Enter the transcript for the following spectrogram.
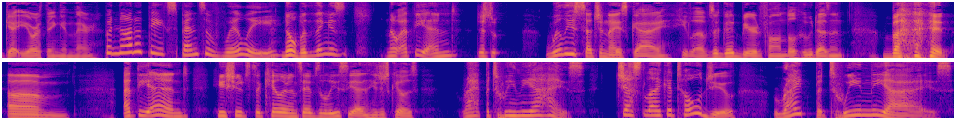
get your thing in there. But not at the expense of Willie. No, but the thing is, no, at the end, just Willie's such a nice guy. He loves a good beard fondle. Who doesn't? But um, at the end, he shoots the killer and saves Alicia, and he just goes right between the eyes, just like I told you, right between the eyes.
